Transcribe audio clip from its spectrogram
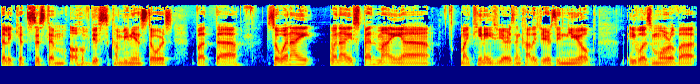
delicate system of these convenience stores. But uh, so when I when I spent my uh, my teenage years and college years in New York, it was more of a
